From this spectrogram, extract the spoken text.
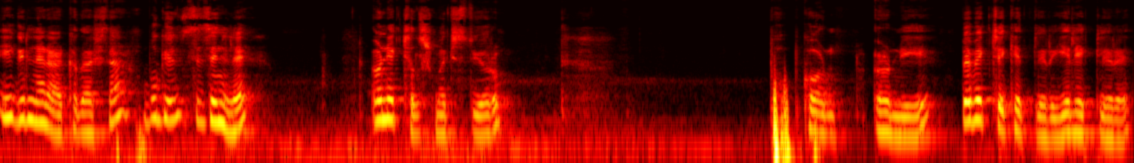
İyi günler arkadaşlar. Bugün sizinle örnek çalışmak istiyorum. Popcorn örneği, bebek ceketleri, yelekleri,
